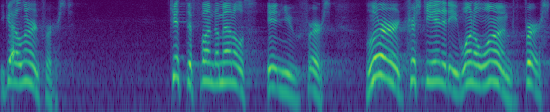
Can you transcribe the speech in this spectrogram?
you got to learn first. Get the fundamentals in you first. Learn Christianity 101 first.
